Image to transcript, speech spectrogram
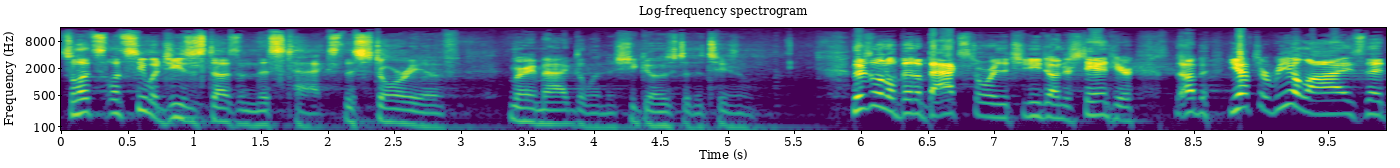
So let's, let's see what Jesus does in this text, this story of Mary Magdalene as she goes to the tomb. There's a little bit of backstory that you need to understand here. Uh, you have to realize that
